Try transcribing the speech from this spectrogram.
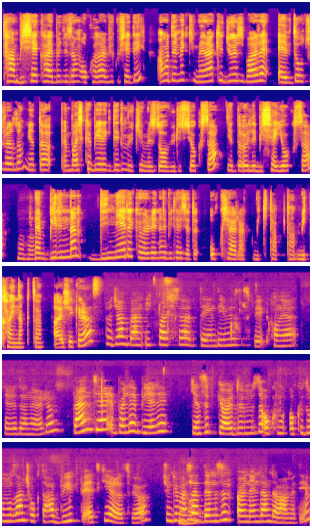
tam bir şey kaybederiz ama o kadar büyük bir şey değil. Ama demek ki merak ediyoruz bari evde oturalım ya da başka bir yere gidelim ülkemizde o virüs yoksa ya da öyle bir şey yoksa. Yani birinden dinleyerek öğrenebiliriz ya da okuyarak bir kitaptan, bir kaynaktan. Ayşe Kiraz? Hocam ben ilk başta değindiğimiz bir konuya geri dönüyorum. Bence böyle bir yeri gezip gördüğümüzde oku- okuduğumuzdan çok daha büyük bir etki yaratıyor. Çünkü mesela Deniz'in örneğinden devam edeyim.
